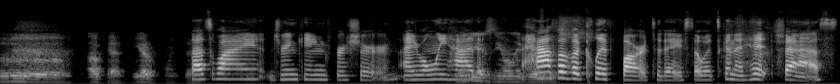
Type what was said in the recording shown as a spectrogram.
Ooh, okay, you got a point there. That's why drinking for sure. I've only had Drinking is the only half of a Clif Bar today, so it's gonna hit fast.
